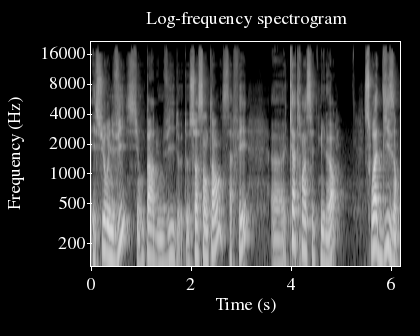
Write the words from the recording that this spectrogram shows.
Et sur une vie, si on part d'une vie de, 60 ans, ça fait 87 euh, 000 heures, soit 10 ans.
